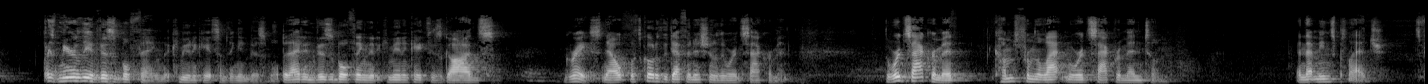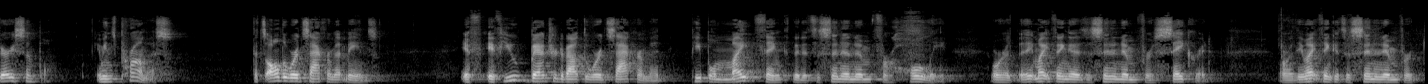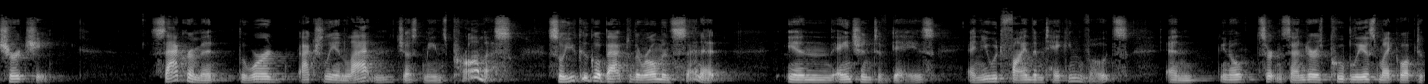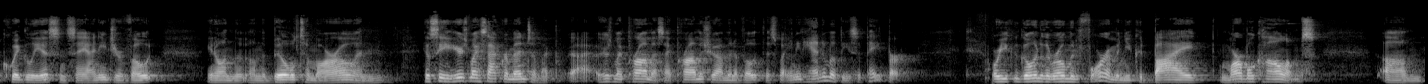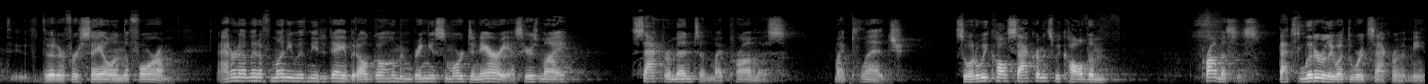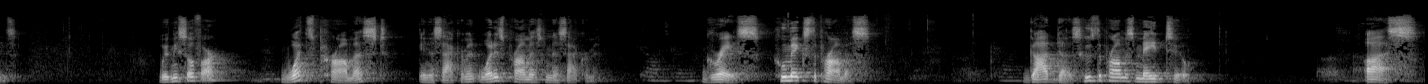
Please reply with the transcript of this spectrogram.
is merely a visible thing that communicates something invisible, but that invisible thing that it communicates is God's grace. Now, let's go to the definition of the word sacrament. The word sacrament comes from the Latin word sacramentum, and that means pledge. It's very simple. It means promise. That's all the word sacrament means. If, if you bantered about the word sacrament, people might think that it's a synonym for holy, or they might think it's a synonym for sacred, or they might think it's a synonym for churchy. Sacrament, the word actually in Latin, just means promise. So you could go back to the Roman Senate in the ancient of days, and you would find them taking votes. And you know, certain senators, Publius might go up to Quiglius and say, "I need your vote, you know, on the on the bill tomorrow." And he'll say, "Here's my sacramentum. Uh, here's my promise. I promise you, I'm going to vote this way." And he'd hand him a piece of paper. Or you could go into the Roman Forum and you could buy marble columns um, that are for sale in the Forum. I don't have enough money with me today, but I'll go home and bring you some more denarius. Here's my sacramentum, my promise, my pledge. So, what do we call sacraments? We call them promises. That's literally what the word sacrament means. With me so far? What's promised in a sacrament? What is promised in a sacrament? Grace. Who makes the promise? God does. Who's the promise made to? Us.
